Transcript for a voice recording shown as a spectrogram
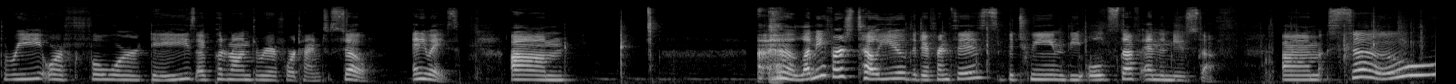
three or four days. I've put it on three or four times. So anyways, um, let me first tell you the differences between the old stuff and the new stuff. Um, so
